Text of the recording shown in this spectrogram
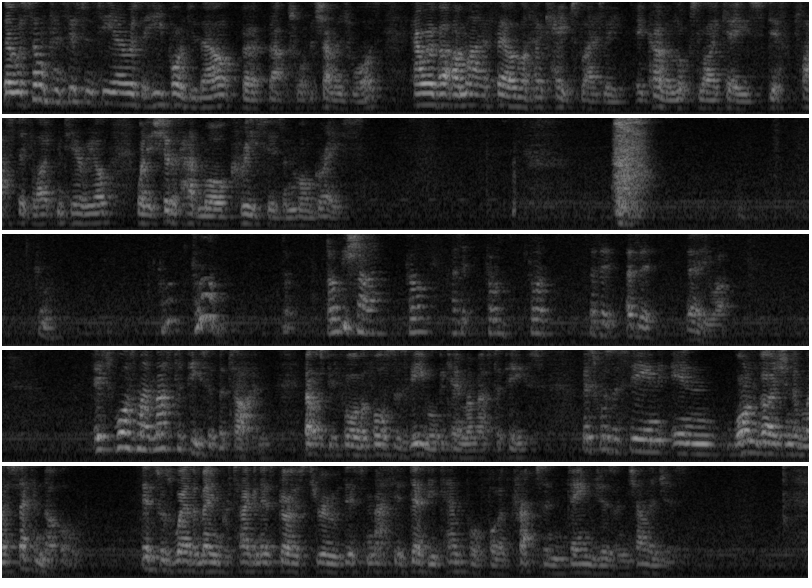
There were some consistency errors that he pointed out, but that's what the challenge was. However, I might have failed on her cape slightly. It kind of looks like a stiff plastic-like material, when it should have had more creases and more grace. come on. Come on, come on. Don't, don't be shy. Come on, that's it, come on, come on. That's it, that's it. There you are. This was my masterpiece at the time. That was before The Forces of Evil became my masterpiece. This was a scene in one version of my second novel. This was where the main protagonist goes through this massive deadly temple full of traps and dangers and challenges.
